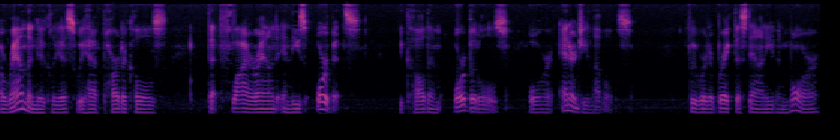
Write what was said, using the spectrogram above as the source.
Around the nucleus we have particles that fly around in these orbits. We call them orbitals or energy levels. If we were to break this down even more,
